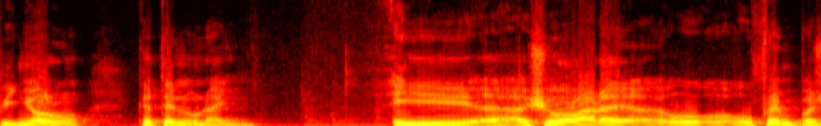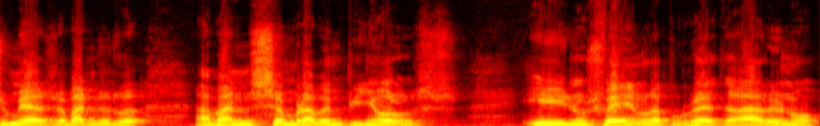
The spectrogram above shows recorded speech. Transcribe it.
pinyol que té un any. I eh, això ara ho, ho fem pas més. Abans, abans sembraven pinyols i nos feien la porreta, ara no.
